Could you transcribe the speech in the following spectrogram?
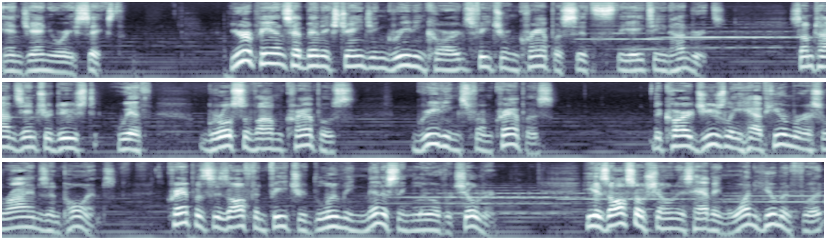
and January 6th. Europeans have been exchanging greeting cards featuring Krampus since the 1800s, sometimes introduced with Grüße Krampus, greetings from Krampus, the cards usually have humorous rhymes and poems. Krampus is often featured looming menacingly over children. He is also shown as having one human foot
